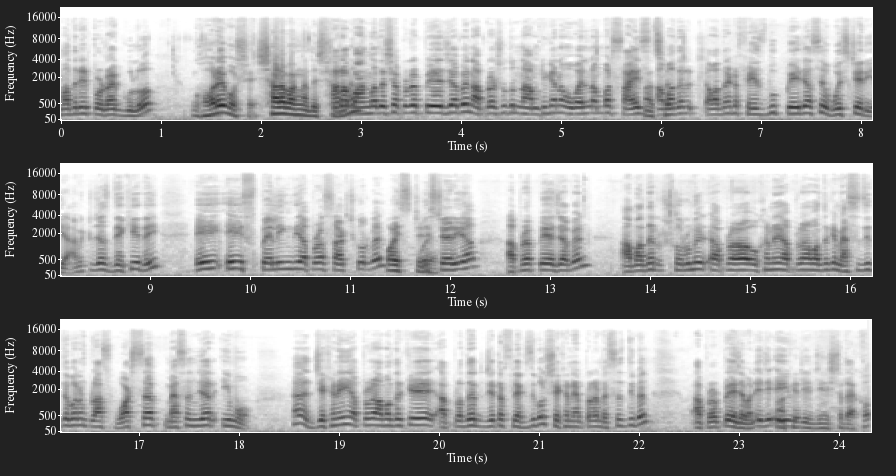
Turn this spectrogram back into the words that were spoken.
আমাদের এই প্রোডাক্টগুলো ঘরে বসে। সারা বাংলাদেশ সারা বাংলাদেশে আপনারা পেয়ে যাবেন। আপনারা শুধু নাম ঠিকানা মোবাইল নাম্বার সাইজ। আমাদের আমাদের একটা ফেসবুক পেজ আছে ওয়েস্ট এরিয়া আমি একটু জাস্ট দেখিয়ে দেই। এই এই স্পেলিং দিয়ে আপনারা সার্চ করবেন। ওয়েস্ট এরিয়া আপনারা পেয়ে যাবেন। আমাদের শোরুমে আপনারা ওখানে আপনারা আমাদেরকে মেসেজ দিতে পারেন প্লাস হোয়াটসঅ্যাপ মেসেঞ্জার ইমো হ্যাঁ যেখানেই আপনারা আমাদেরকে আপনাদের যেটা ফ্লেক্সিবল সেখানে আপনারা মেসেজ দিবেন আপনারা পেয়ে যাবেন। এই যে এই যে জিনিসটা দেখো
